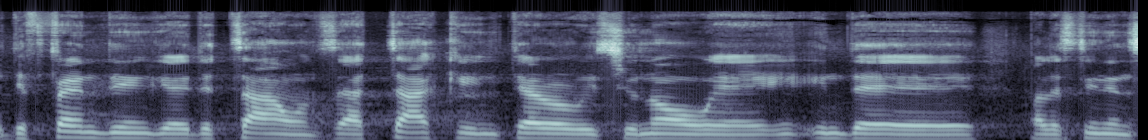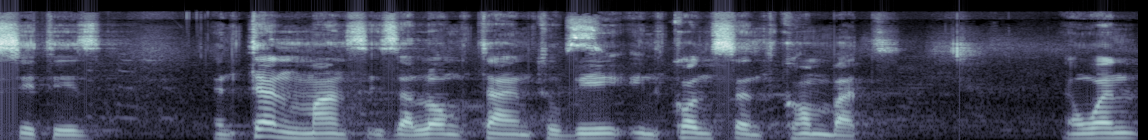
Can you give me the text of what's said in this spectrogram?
defending uh, the towns, attacking terrorists, you know, uh, in the Palestinian cities. And 10 months is a long time to be in constant combat. And when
